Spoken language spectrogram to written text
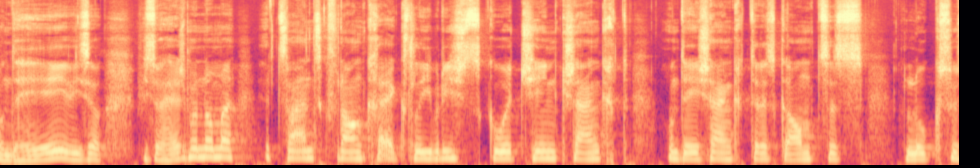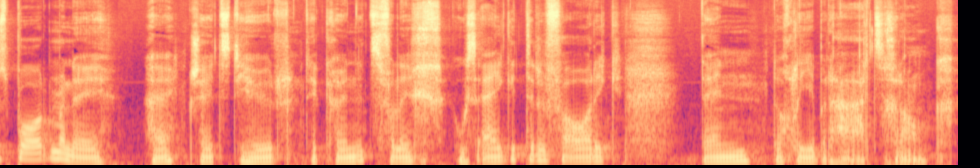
Und hey, wieso, wieso hast du mir nur 20 Franken Ex Libris Gutschein geschenkt und ich schenke dir ein ganzes Luxusportemonnaie? Hey, geschätzte Hörer, ihr könnt es vielleicht aus eigener Erfahrung, dann doch lieber herzkrank.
